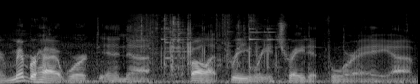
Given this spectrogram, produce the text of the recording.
remember how it worked in uh, Fallout 3, where you trade it for a um,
